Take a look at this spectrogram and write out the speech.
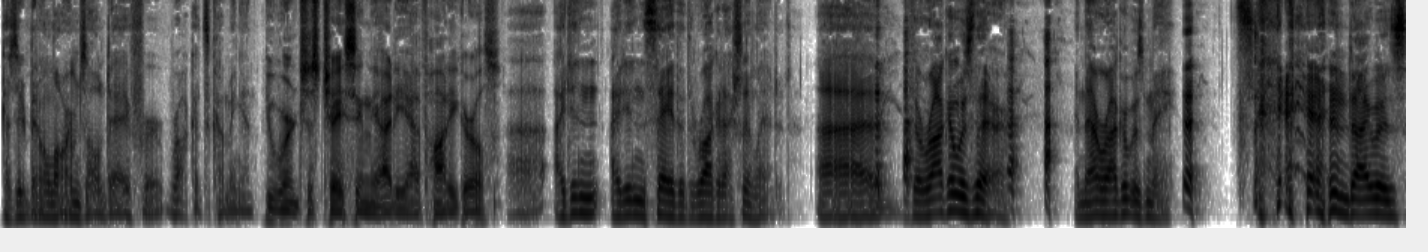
because there'd been alarms all day for rockets coming in. You weren't just chasing the IDF hottie girls. Uh, I didn't. I didn't say that the rocket actually landed. Uh, the rocket was there, and that rocket was me. and I was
